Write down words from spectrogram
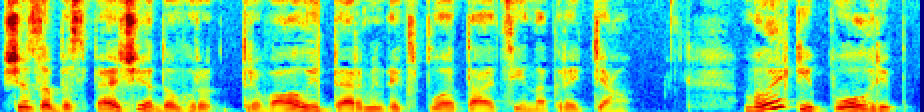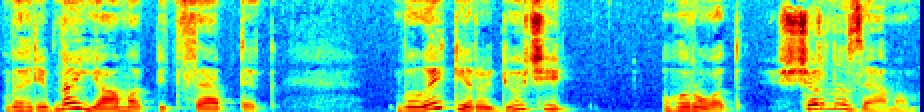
що забезпечує довготривалий термін експлуатації накриття. Великий погріб, вигрібна яма під септик, великий родючий город з чорноземом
